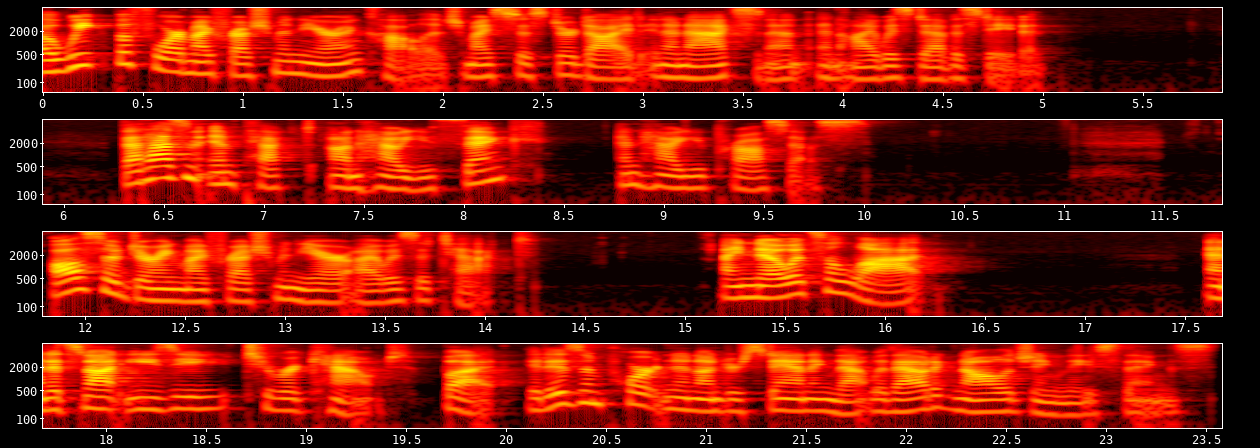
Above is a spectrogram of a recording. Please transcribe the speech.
a week before my freshman year in college, my sister died in an accident and I was devastated. That has an impact on how you think and how you process. Also, during my freshman year, I was attacked. I know it's a lot and it's not easy to recount, but it is important in understanding that without acknowledging these things,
